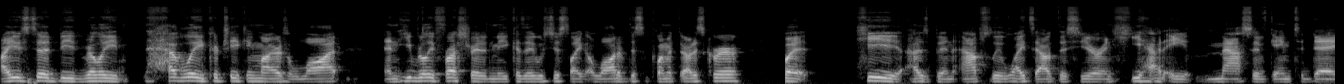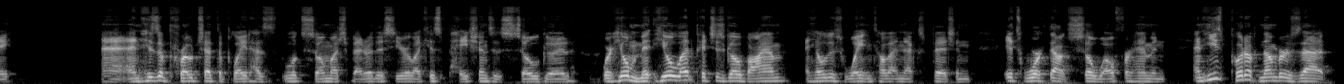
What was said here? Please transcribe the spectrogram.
I used to be really heavily critiquing Myers a lot, and he really frustrated me because it was just like a lot of disappointment throughout his career. But he has been absolutely lights out this year, and he had a massive game today. And his approach at the plate has looked so much better this year. Like his patience is so good, where he'll he'll let pitches go by him, and he'll just wait until that next pitch, and it's worked out so well for him. And and he's put up numbers that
